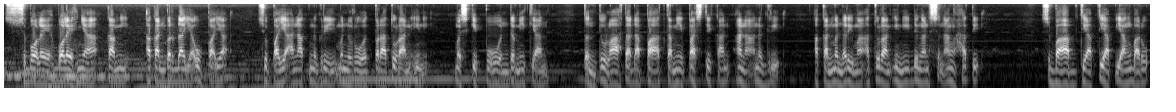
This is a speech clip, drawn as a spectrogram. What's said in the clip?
seboleh-bolehnya kami akan berdaya upaya supaya anak negeri menurut peraturan ini. Meskipun demikian, tentulah tak dapat kami pastikan anak negeri akan menerima aturan ini dengan senang hati. Sebab tiap-tiap yang baru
